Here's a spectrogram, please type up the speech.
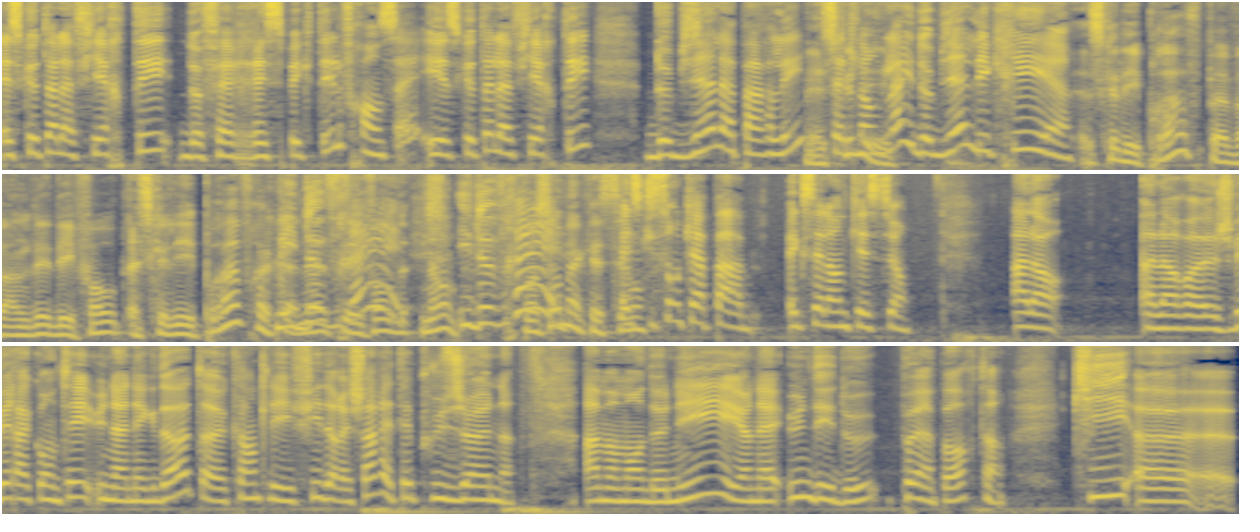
Est-ce que tu as la fierté de faire respecter le français et est-ce que tu as la fierté de bien la parler, cette langue-là, et de bien l'écrire? Est-ce que les profs peuvent enlever des fautes? Est-ce que les profs reconnaissent les fautes? de- Non. Ils devraient. Pas ça ma question. Est-ce qu'ils sont capables? Excellente question. Alors, alors euh, je vais raconter une anecdote. Euh, Quand les filles de Richard étaient plus jeunes, à un moment donné, il y en a une des deux, peu importe, qui euh,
